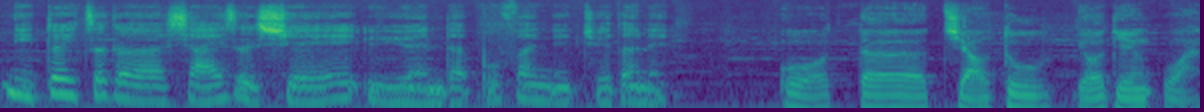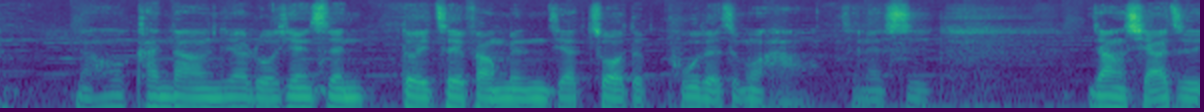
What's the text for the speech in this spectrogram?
你对这个小孩子学语言的部分，你觉得呢？我的角度有点晚，然后看到人家罗先生对这方面人家做的铺的这么好，真的是让小孩子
